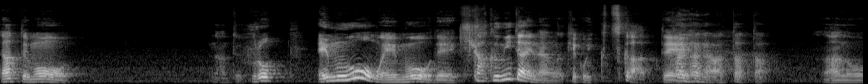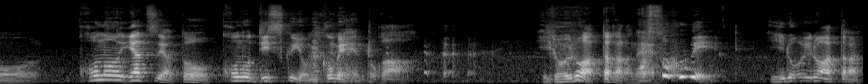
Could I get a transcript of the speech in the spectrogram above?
だってもうなんてフロ MO も MO で企画みたいなのが結構いくつかあって、はいはいはいあったあった。あのこのやつやとこのディスク読み込めへんとか いろいろあったからね。クソ不便や。いろいろあったから。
